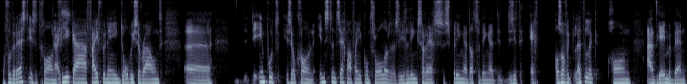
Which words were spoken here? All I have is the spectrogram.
Maar voor de rest is het gewoon nice. 4K, 5.1, Dolby Surround. Uh, de input is ook gewoon instant, zeg maar, van je controller. Dus je links, rechts, springen, dat soort dingen. Er zit echt alsof ik letterlijk gewoon aan het gamen ben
